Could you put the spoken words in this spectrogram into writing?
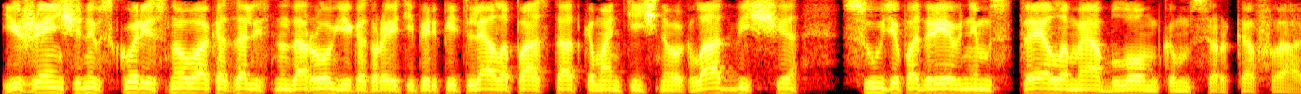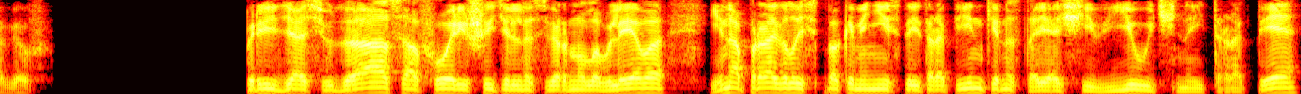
и женщины вскоре снова оказались на дороге, которая теперь петляла по остаткам античного кладбища, судя по древним стелам и обломкам саркофагов. Придя сюда, Сафо решительно свернула влево и направилась по каменистой тропинке, настоящей вьючной тропе,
